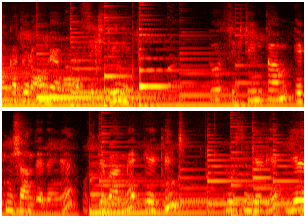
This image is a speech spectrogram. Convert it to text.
यहाँ का जो राउंड है, हमारा 16 इंच तो 16 पे हम एक निशान दे देंगे। उसके बाद में एक इंच लूसिंग के लिए। ये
